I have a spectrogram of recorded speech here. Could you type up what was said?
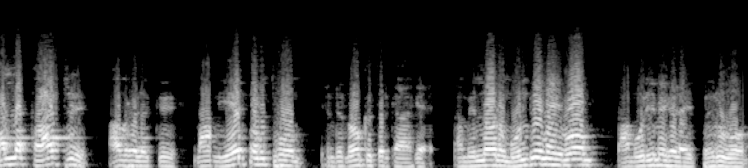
நல்ல காற்று அவர்களுக்கு நாம் ஏற்படுத்துவோம் என்ற நோக்கத்திற்காக நாம் எல்லோரும் ஒன்றிணைவோம். நாம் உரிமைகளை பெறுவோம்.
